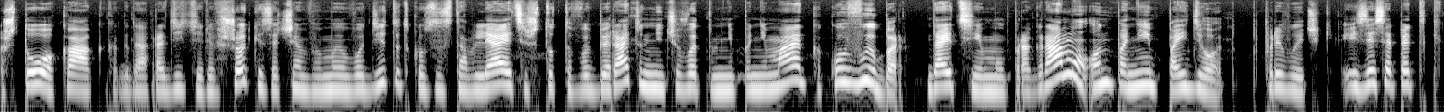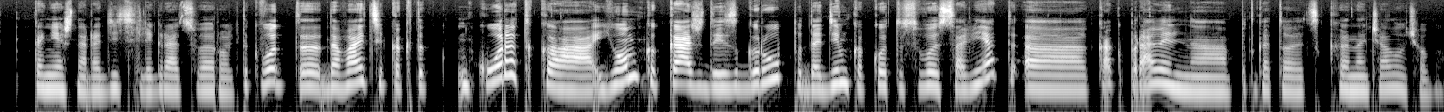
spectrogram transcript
что, как, когда родители в шоке, зачем вы моего дитятку заставляете что-то выбирать, он ничего в этом не понимает. Какой выбор? Дайте ему программу, он по ней пойдет по привычке. И здесь опять-таки конечно, родители играют свою роль. Так вот, э, давайте как-то коротко, емко каждой из групп дадим какой-то свой совет, э, как правильно подготовиться к началу учебы.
